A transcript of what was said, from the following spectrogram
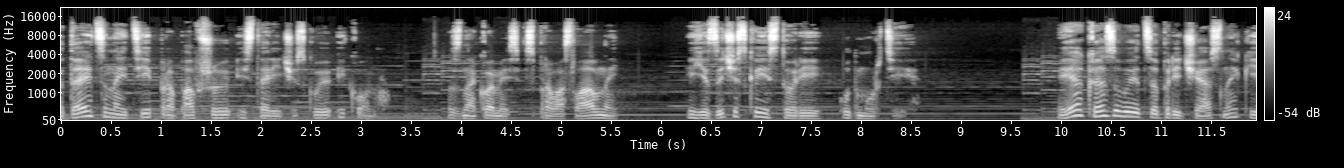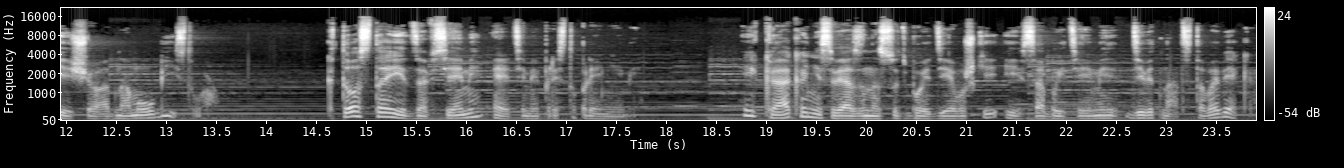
пытается найти пропавшую историческую икону, знакомясь с православной и языческой историей Удмуртии. И оказывается причастной к еще одному убийству. Кто стоит за всеми этими преступлениями? И как они связаны с судьбой девушки и событиями XIX века?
